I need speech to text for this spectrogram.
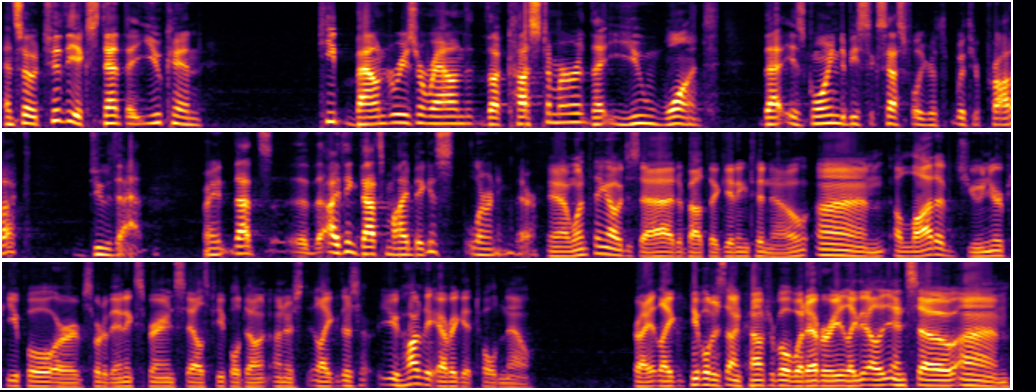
And so to the extent that you can keep boundaries around the customer that you want that is going to be successful your, with your product, do that. Right? That's uh, th- I think that's my biggest learning there. Yeah, one thing I would just add about the getting to know, um, a lot of junior people or sort of inexperienced salespeople don't understand. Like, there's you hardly ever get told no, right? Like people are just uncomfortable, whatever. Like, and so, um,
